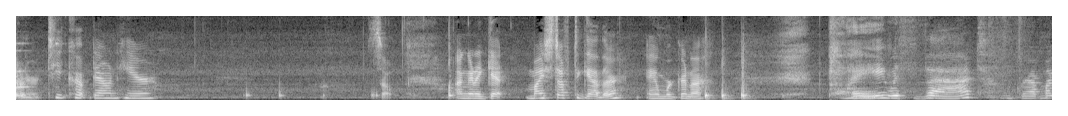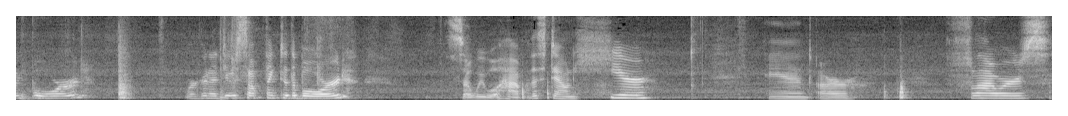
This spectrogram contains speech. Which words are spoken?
And our teacup down here. So I'm to get my stuff together and we're to play with that. Grab my board. We're going to do something to the board. So we will have this down here and our flowers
